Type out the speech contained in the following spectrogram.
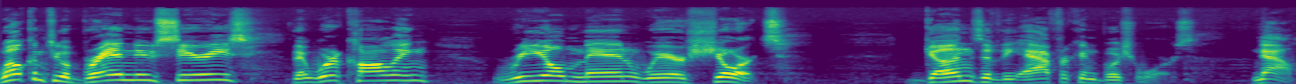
Welcome to a brand new series that we're calling Real Men Wear Shorts Guns of the African Bush Wars. Now,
